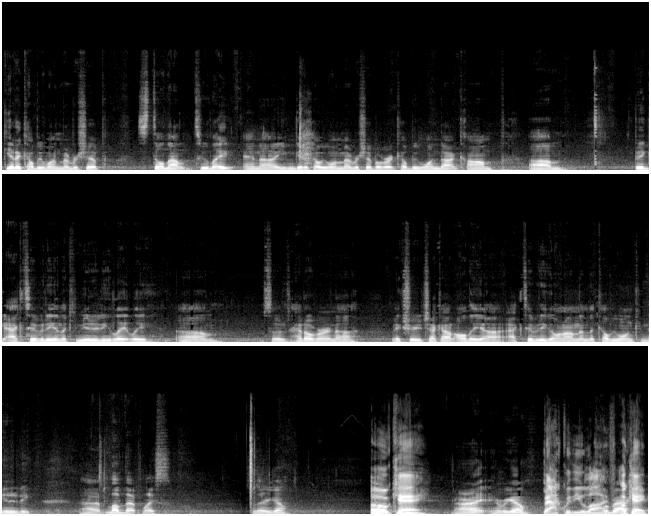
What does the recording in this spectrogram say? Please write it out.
get a KelbyOne membership. Still not too late, and uh, you can get a KelbyOne membership over at kelbyone.com. Um, big activity in the community lately, um, so head over and uh, make sure you check out all the uh, activity going on in the KelbyOne community. Uh, love that place. So there you go. Okay. All right, here we go. back with you live. Okay,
